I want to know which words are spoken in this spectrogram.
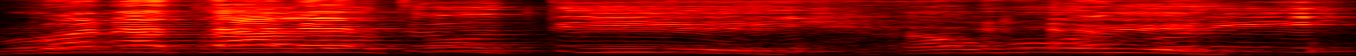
Buon, Natale a tutti! Auguri! Auguri.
